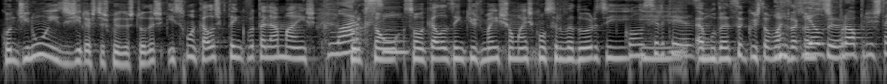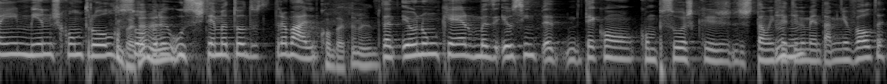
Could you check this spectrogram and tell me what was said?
continuam a exigir estas coisas todas e são aquelas que têm que batalhar mais. Claro porque que são, sim. são aquelas em que os meios são mais conservadores e, e a mudança custa mais e a que eles acontecer. próprios têm menos controle sobre o sistema todo de trabalho. Completamente. Portanto, eu não quero, mas eu sinto, até com, com pessoas que estão efetivamente à minha volta,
